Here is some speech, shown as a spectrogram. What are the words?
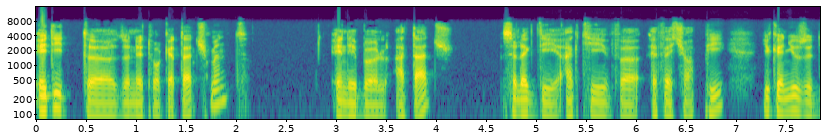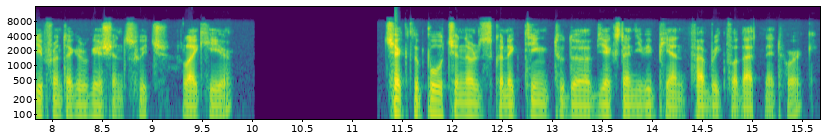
Edit uh, the network attachment, enable attach, select the active uh, FHRP, you can use a different aggregation switch like here. Check the port channels connecting to the VXLAN EVPN fabric for that network.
